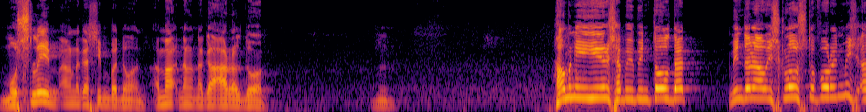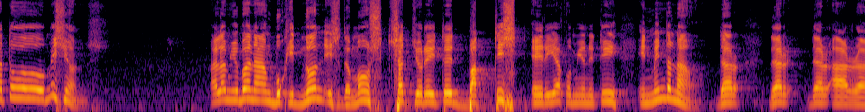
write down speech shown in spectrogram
Muslim ang nagasimba doon, ama nang nag-aaral doon. Hmm. How many years have we been told that Mindanao is close to foreign mis- uh, to missions? Alam niyo ba na ang Bukidnon is the most saturated Baptist area community in Mindanao? There, there, there are uh,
